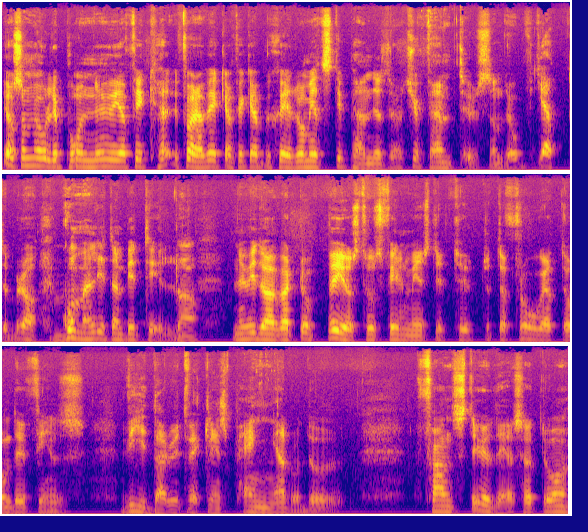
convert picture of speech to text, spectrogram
jag som håller på nu. Jag fick, förra veckan fick jag besked om ett stipendium. Så det var 25 000. Det var jättebra. Kom en liten bit till. Ja. Nu idag har jag varit uppe just hos Filminstitutet och frågat om det finns vidareutvecklingspengar. Och då fanns det ju det. Så att då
